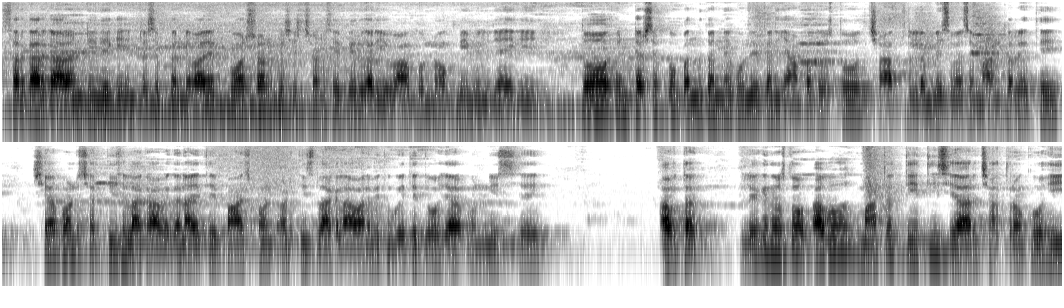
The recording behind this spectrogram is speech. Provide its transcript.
सरकार गारंटी देगी इंटर्नशिप करने वाले कौशल प्रशिक्षण से बेरोजगार युवाओं को नौकरी मिल जाएगी। तो इंटर्नशिप को बंद करने को लेकर यहाँ पर दोस्तों, छात्र लंबे समय से मांग कर रहे थे। छः पॉइंट छत्तीस लाख आवेदन आए थे, पाँच पॉइंट अड़तीस लाख लाभान्वित हुए थे 2019 से अब तक। लेकिन दोस्तों, अब मात्र तैंतीस हज़ार छात्रों को ही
